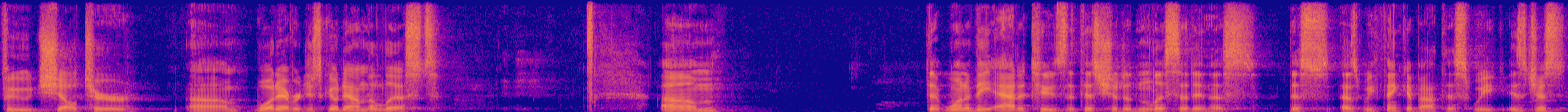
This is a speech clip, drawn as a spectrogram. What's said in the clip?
food, shelter, um, whatever, just go down the list. Um, that one of the attitudes that this should elicit in us, this as we think about this week, is just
